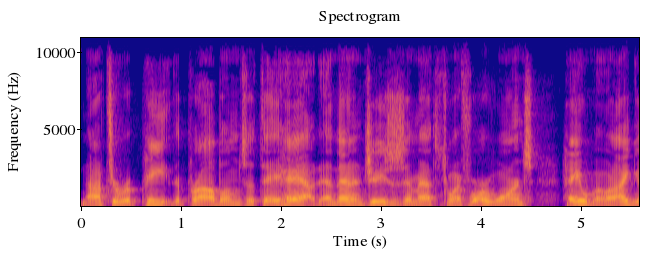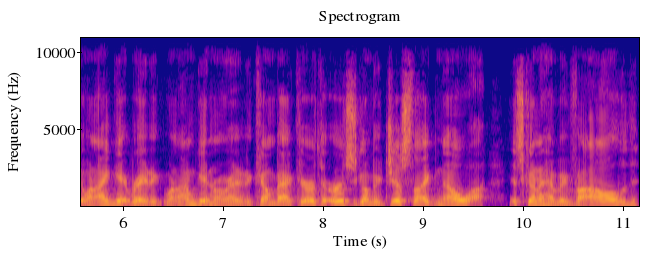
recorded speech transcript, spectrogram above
not to repeat the problems that they had. And then Jesus in Matthew 24 warns, hey, when I get when I get ready to, when I'm getting ready to come back to earth, the earth is going to be just like Noah. It's going to have evolved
